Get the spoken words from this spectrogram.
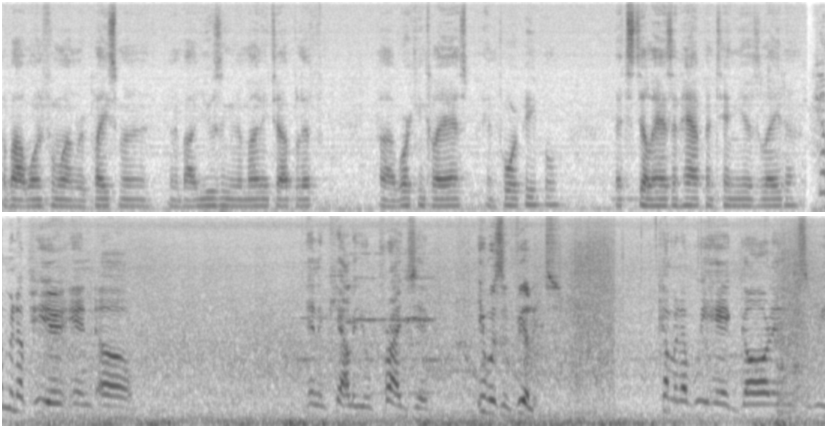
about one-for-one replacement and about using the money to uplift uh, working class and poor people. That still hasn't happened 10 years later. Coming up here in uh, in the Calio project, it was a village. Coming up, we had gardens, we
